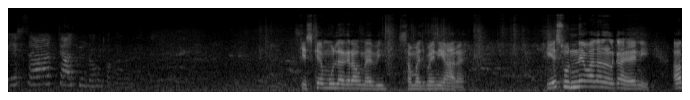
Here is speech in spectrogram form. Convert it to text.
एक साथ चार चीज़ों को पकड़ना किसके मुँह लग रहा हूँ मैं भी? समझ में नहीं आ रहा है। ये सुनने वाला लड़का है नहीं। अब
